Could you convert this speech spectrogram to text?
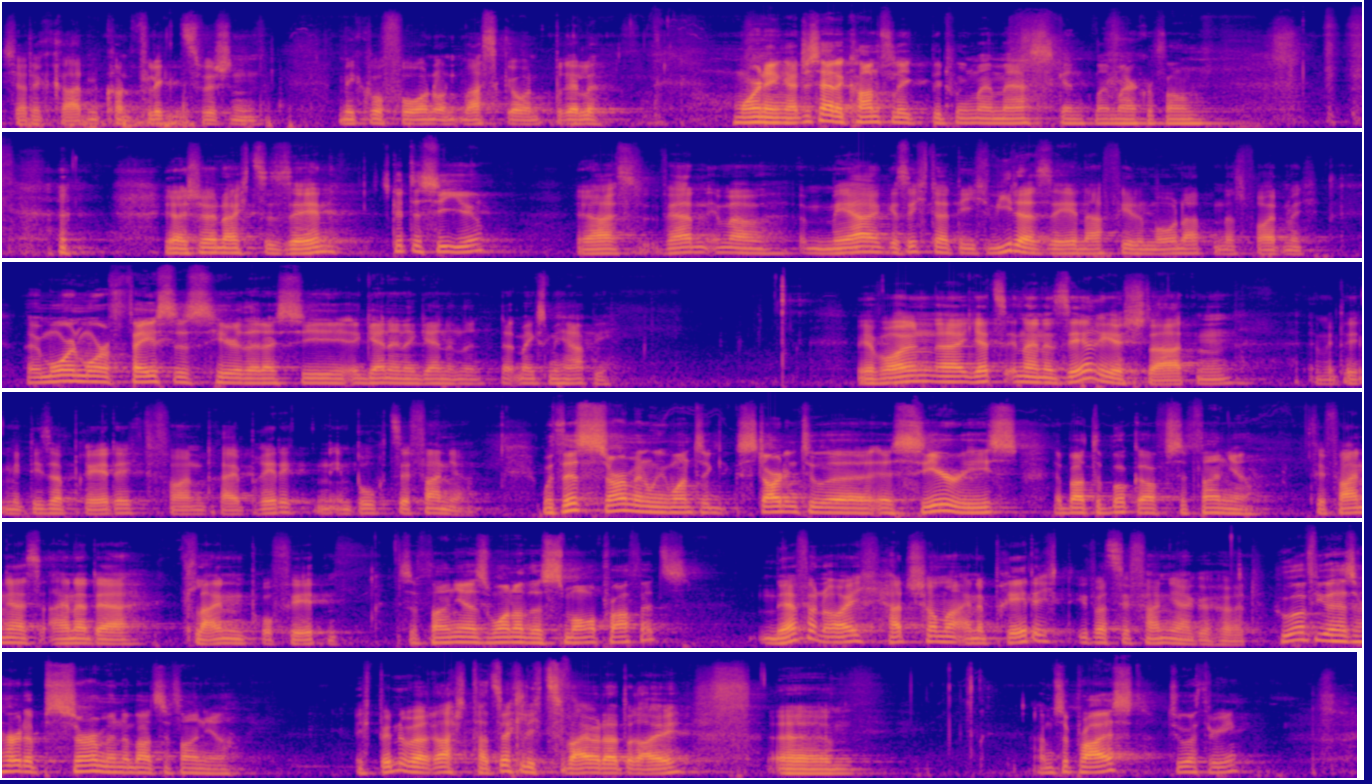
Ich hatte gerade einen Konflikt zwischen Mikrofon und Maske und Brille. Morning. I just had a conflict between my mask and my microphone. Ja, schön euch zu sehen. It's good to see you. Ja, es werden immer mehr Gesichter, die ich wiedersehe nach vielen Monaten. Das freut mich. There are more and more faces here that I see again and again, and that- that makes me happy. Wir wollen äh, jetzt in eine Serie starten mit, mit dieser Predigt von drei Predigten im Buch Zephania. With this sermon, we want to start into a, a series about the book of Zephaniah. Zephania ist einer der kleinen Propheten. Zephaniah is one of the small prophets. Wer von euch hat schon mal eine Predigt über Zephania gehört? Who of you has heard a sermon about Zephaniah? Ich bin überrascht, tatsächlich zwei oder drei. Ähm, I'm surprised. Two or three.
